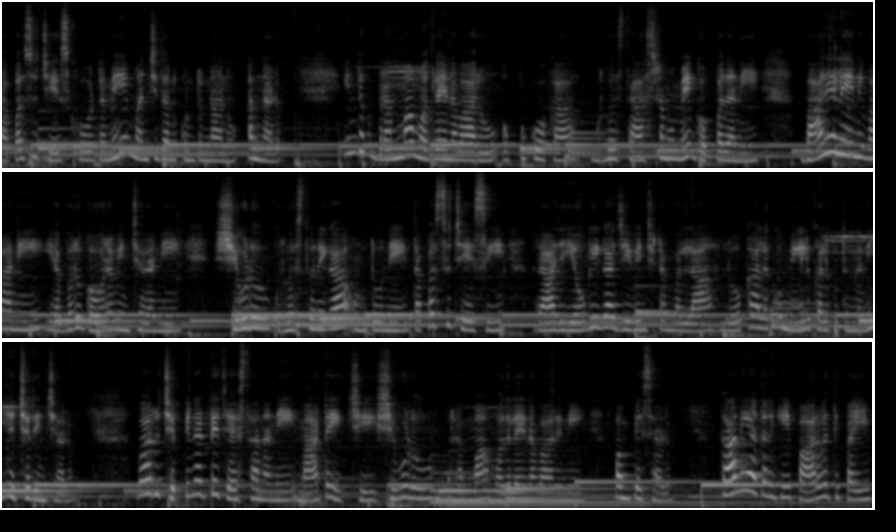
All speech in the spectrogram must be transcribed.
తపస్సు చేసుకోవటమే మంచిదనుకుంటున్నాను అన్నాడు. ఇందుకు బ్రహ్మ మొదలైన వారు ఒప్పుకోక గృహస్థాశ్రమమే గొప్పదని భార్య లేని వాని ఎవరు గౌరవించరని శివుడు గృహస్థునిగా ఉంటూనే తపస్సు చేసి రాజయోగిగా జీవించటం వల్ల లోకాలకు మేలు కలుగుతుందని హెచ్చరించారు. వారు చెప్పినట్టే చేస్తానని మాట ఇచ్చి శివుడు బ్రహ్మ మొదలైన వారిని పంపేశాడు. కానీ అతనికి పార్వతిపై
